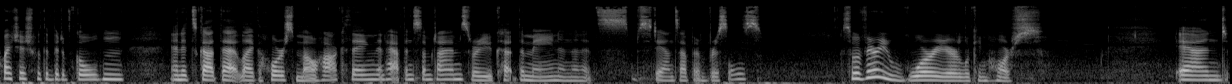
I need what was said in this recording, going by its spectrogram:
whitish with a bit of golden, and it's got that like horse mohawk thing that happens sometimes where you cut the mane and then it stands up and bristles. So, a very warrior looking horse. And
